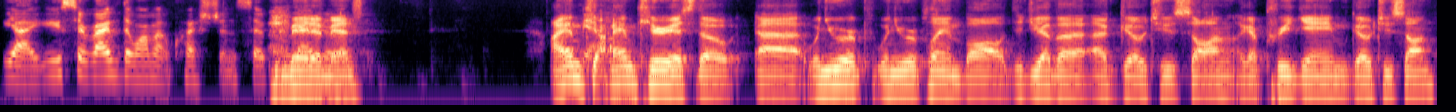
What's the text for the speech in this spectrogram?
yeah, you survived the warm up question. So you made it, man. I am yeah. I am curious though. Uh, when you were when you were playing ball, did you have a, a go to song like a pregame go to song?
